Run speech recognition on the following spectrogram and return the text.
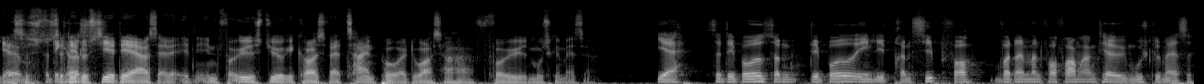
Ja, Øhm, så, så det så det også- du siger, det er også, at en, en forøget styrke kan også være et tegn på, at du også har forøget muskelmasse. Ja, så det er både sådan, det er både egentlig et princip for, hvordan man får fremgang til at øge muskelmasse,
